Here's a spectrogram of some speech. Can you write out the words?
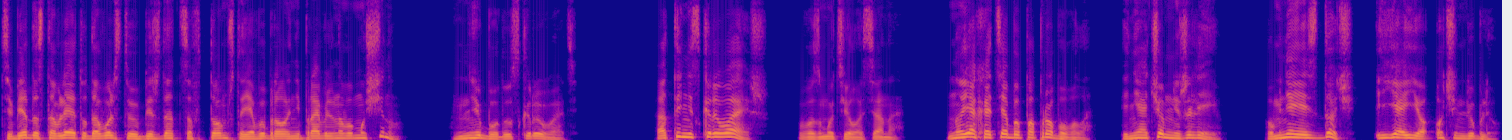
Тебе доставляет удовольствие убеждаться в том, что я выбрала неправильного мужчину? Не буду скрывать. А ты не скрываешь, возмутилась она. Но я хотя бы попробовала, и ни о чем не жалею. У меня есть дочь, и я ее очень люблю.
